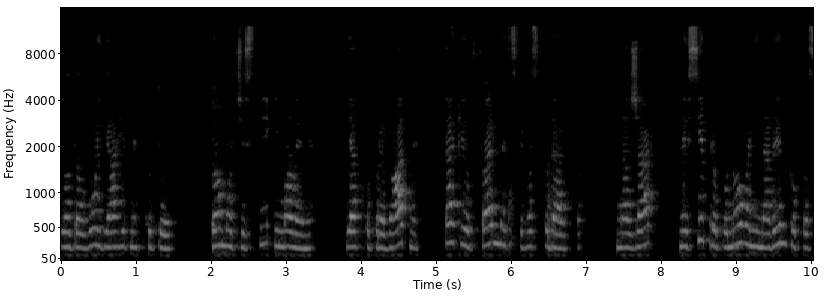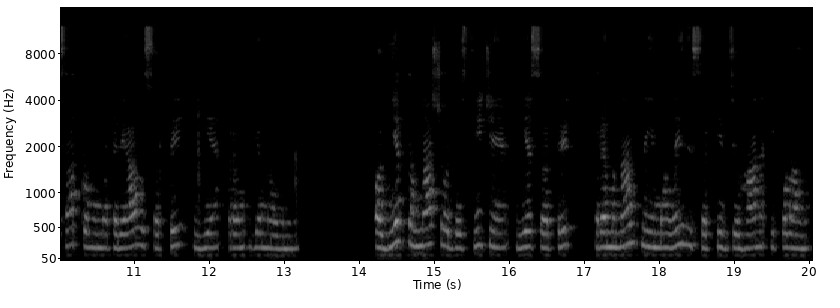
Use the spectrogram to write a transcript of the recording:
плодово-ягідних культур, в тому числі і малини, як у приватних, так і у фермерських господарствах. На жаль, не всі пропоновані на ринку посадкового матеріалу сорти є районованими. Об'єктом нашого дослідження є сорти ремонантної малини сортів дзюгана і полана.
